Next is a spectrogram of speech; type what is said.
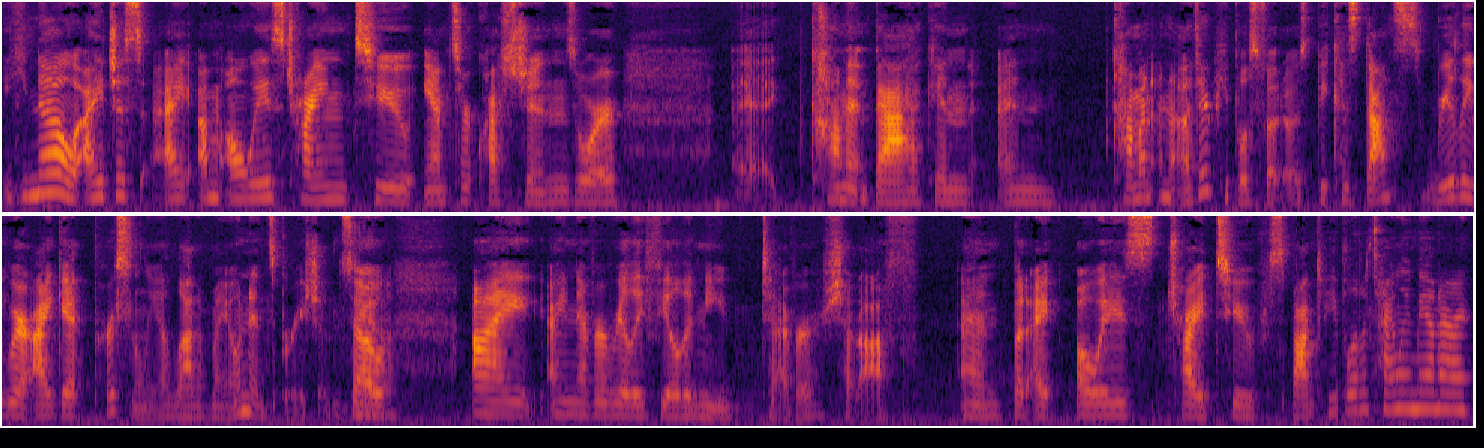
you know, I just I I'm always trying to answer questions or uh, comment back and and comment on other people's photos because that's really where I get personally a lot of my own inspiration. So Yeah. I I never really feel the need to ever shut off. And but I always try to respond to people in a timely manner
